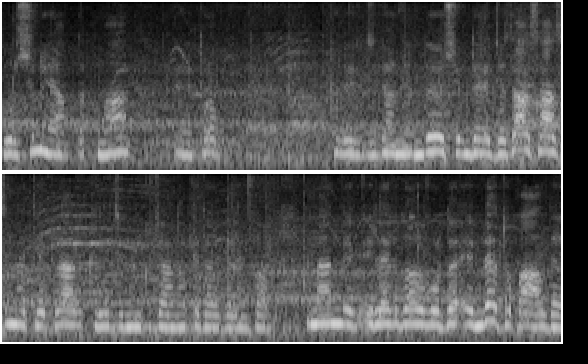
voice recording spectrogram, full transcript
Vuruşunu yaptı ama e, top kaleciden döndü. Şimdi ceza sahasında tekrar kalecinin kucağına kadar gelen top. Hemen ileri doğru vurdu. Emre topu aldı.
